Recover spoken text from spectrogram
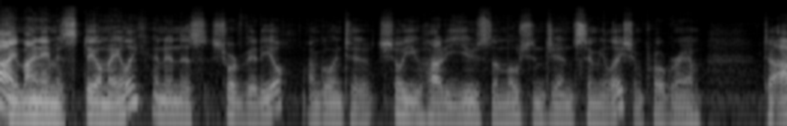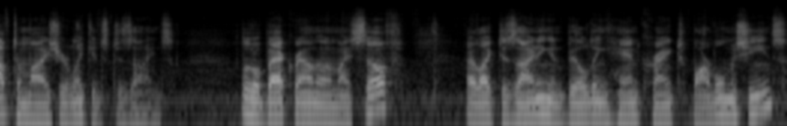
Hi, my name is Dale Maley and in this short video I'm going to show you how to use the MotionGen simulation program to optimize your linkage designs. A little background on myself. I like designing and building hand-cranked marble machines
